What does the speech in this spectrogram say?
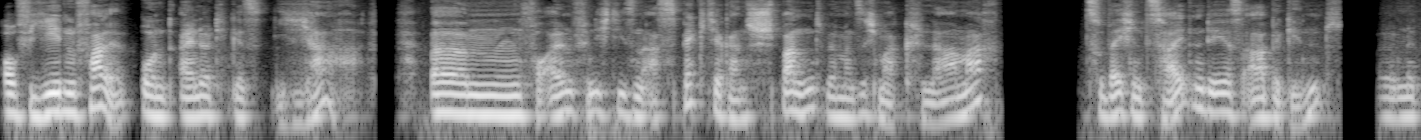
Auf jeden Fall. Und eindeutiges Ja. Ähm, vor allem finde ich diesen Aspekt ja ganz spannend, wenn man sich mal klar macht, zu welchen Zeiten DSA beginnt. Äh, mit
